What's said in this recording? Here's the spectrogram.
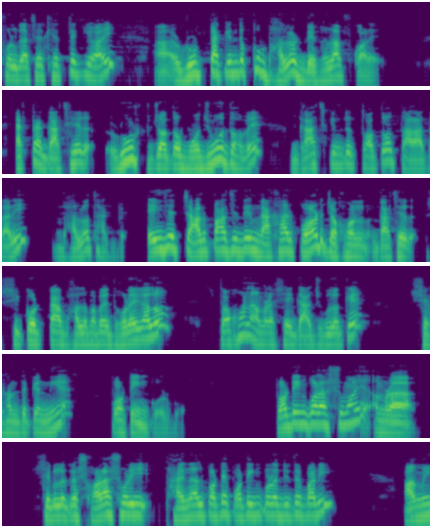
ফুল গাছের ক্ষেত্রে কি হয় রুটটা কিন্তু খুব ভালো ডেভেলপ করে। একটা গাছের রুট যত মজবুত হবে, গাছ কিন্তু তত তাড়াতাড়ি ভালো থাকবে। এই যে চার পাঁচ দিন রাখার পর যখন গাছের শিকড়টা ভালোভাবে ধরে গেল, তখন আমরা সেই গাছগুলোকে সেখান থেকে নিয়ে পটিং করব। পটিং করার সময় আমরা সেগুলোকে সরাসরি ফাইনাল পটে পটিং করে দিতে পারি। আমি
